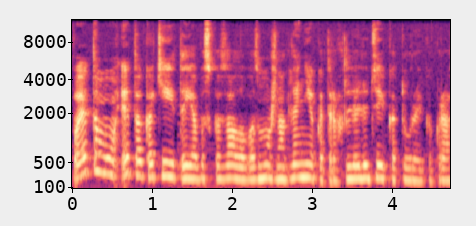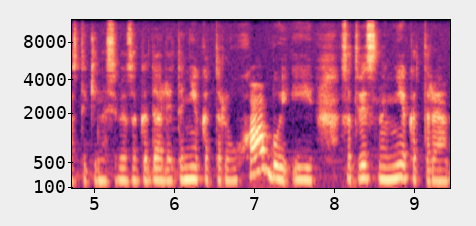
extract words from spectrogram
Поэтому это какие-то, я бы сказала, возможно, для некоторых, для людей, которые как раз-таки на себя загадали, это некоторые ухабы и, соответственно, некоторые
